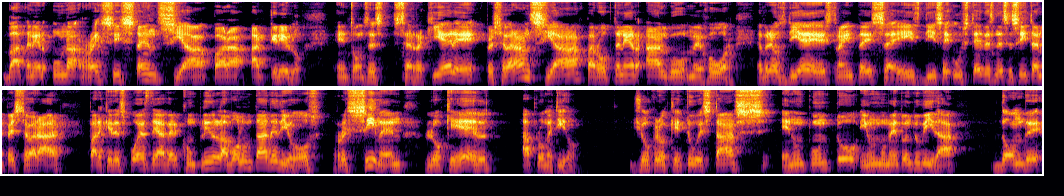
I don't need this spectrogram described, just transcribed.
va a tener una resistencia para adquirirlo. Entonces se requiere perseverancia para obtener algo mejor. Hebreos 10, 36 dice, ustedes necesitan perseverar para que después de haber cumplido la voluntad de Dios, reciben lo que Él ha prometido. Yo creo que tú estás en un punto y un momento en tu vida donde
